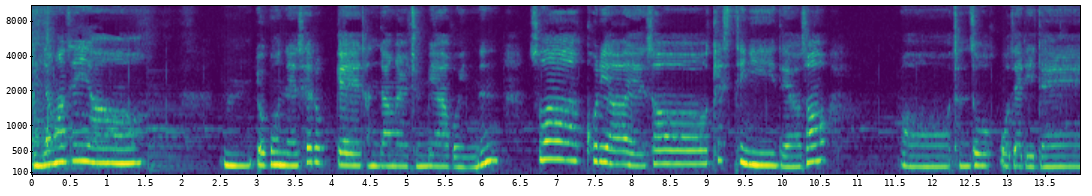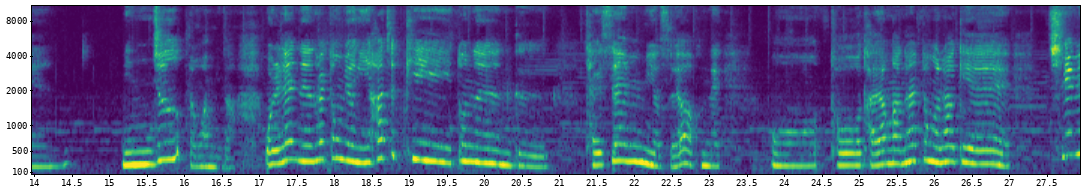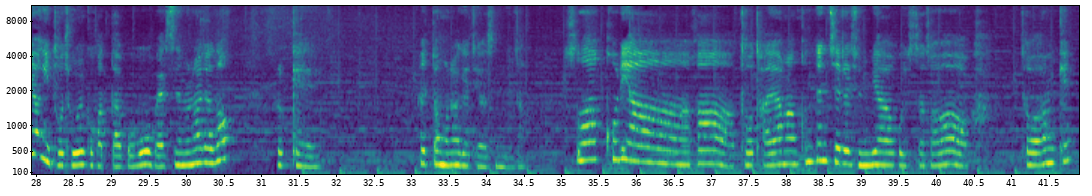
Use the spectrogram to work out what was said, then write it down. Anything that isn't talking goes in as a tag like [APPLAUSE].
안녕하세요. 음, 요번에 새롭게 단장을 준비하고 있는 수아 코리아에서 캐스팅이 되어서 어, 전속 모델이 된 민주라고 합니다. 원래는 활동명이 하즈키 또는 그 달쌤이었어요. 근데 어, 더 다양한 활동을 하기에 실명이 더 좋을 것 같다고 말씀을 하셔서 그렇게 활동을 하게 되었습니다. 수아 코리아가 더 다양한 콘텐츠를 준비하고 있어서 저와 함께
